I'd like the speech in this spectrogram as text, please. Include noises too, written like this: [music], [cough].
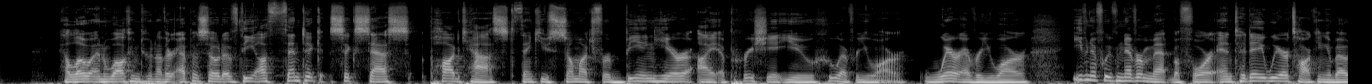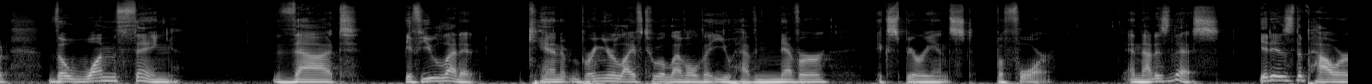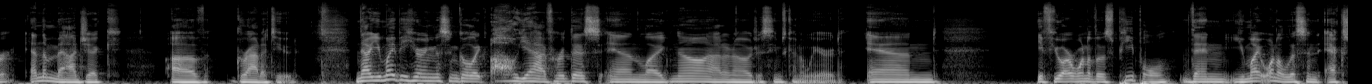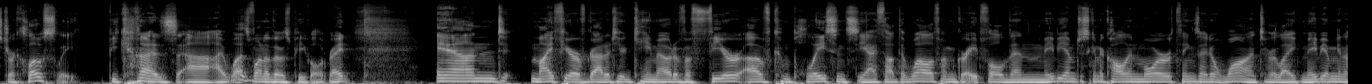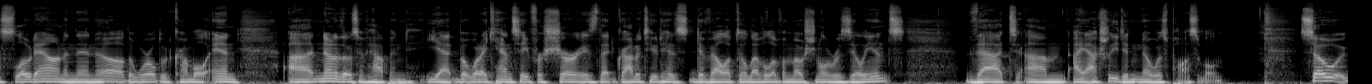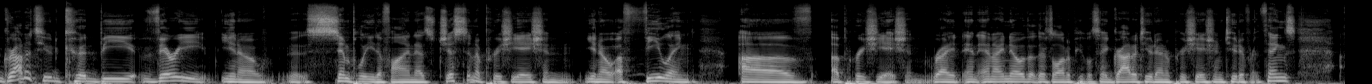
Hello, and welcome to another episode of the Authentic Success Podcast. Thank you so much for being here. I appreciate you, whoever you are, wherever you are, even if we've never met before. And today we are talking about the one thing that, if you let it, can bring your life to a level that you have never experienced before. And that is this it is the power and the magic of gratitude. Now you might be hearing this and go like, "Oh yeah, I've heard this," and like, no, I don't know, it just seems kind of weird. And if you are one of those people, then you might want to listen extra closely [laughs] because uh, I was one of those people, right? And my fear of gratitude came out of a fear of complacency. I thought that, well, if I'm grateful, then maybe I'm just going to call in more things I don't want, or like maybe I'm going to slow down and then, oh, the world would crumble. And uh, none of those have happened yet. But what I can say for sure is that gratitude has developed a level of emotional resilience that um, I actually didn't know was possible. So, gratitude could be very, you know, simply defined as just an appreciation, you know, a feeling of appreciation, right? And and I know that there's a lot of people say gratitude and appreciation two different things.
